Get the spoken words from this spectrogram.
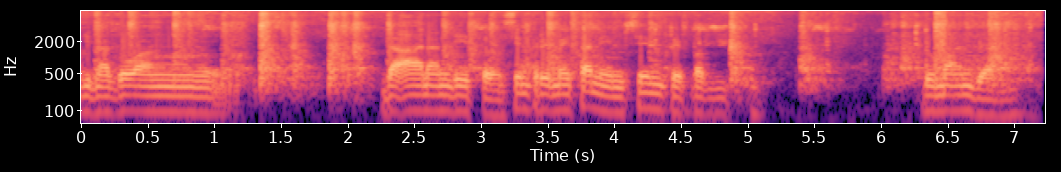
ginagawang daanan dito. Siyempre may tanim, siyempre pag dumaan dyan,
